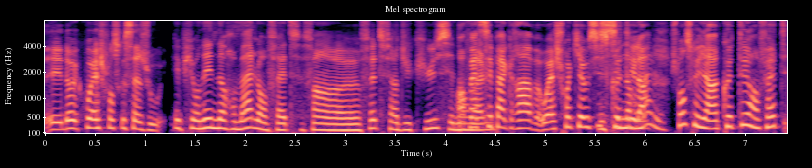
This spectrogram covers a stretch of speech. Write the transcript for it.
Et donc, ouais, je pense que ça joue. Et puis on est normal en fait. Enfin, euh, en fait, faire du cul, c'est En normal. fait, c'est pas grave. Ouais, je crois qu'il y a aussi Mais ce côté-là. Je pense qu'il y a un côté, en fait,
